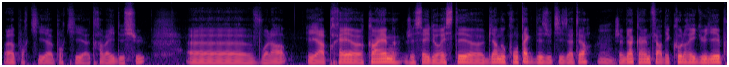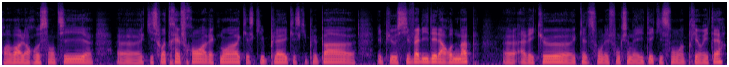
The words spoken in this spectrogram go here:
voilà, pour qui, pour qui travaillent dessus. voilà. Et après, quand même, j'essaye de rester bien au contact des utilisateurs. Hmm. J'aime bien quand même faire des calls réguliers pour avoir leur ressenti, qu'ils soient très francs avec moi, qu'est-ce qui plaît, qu'est-ce qui plaît pas, et puis aussi valider la roadmap avec eux, quelles sont les fonctionnalités qui sont prioritaires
